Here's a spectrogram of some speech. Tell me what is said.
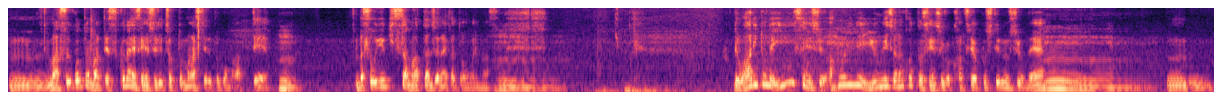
うんうん、まあそういうこともあって少ない選手でちょっと回してるところもあって、うん。うんまあ、そういうきつさもあったんじゃないかと思います。うんうんで割とねいい選手あまりね有名じゃなかった選手が活躍してるんですようね。ん。うん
